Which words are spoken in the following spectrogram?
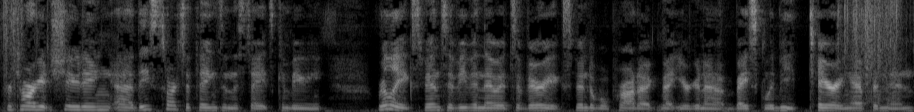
for target shooting. Uh, these sorts of things in the States can be really expensive, even though it's a very expendable product that you're going to basically be tearing up and then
